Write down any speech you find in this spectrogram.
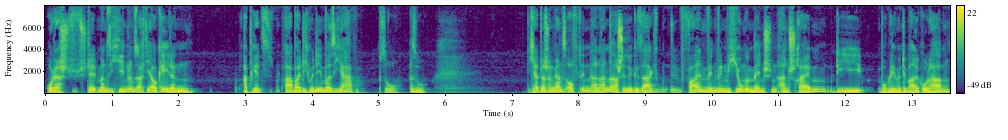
oder stellt man sich hin und sagt, ja, okay, dann ab jetzt arbeite ich mit dem, was ich hier habe. So, also ich habe da schon ganz oft in, an anderer Stelle gesagt, vor allem wenn, wenn mich junge Menschen anschreiben, die Probleme mit dem Alkohol haben,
